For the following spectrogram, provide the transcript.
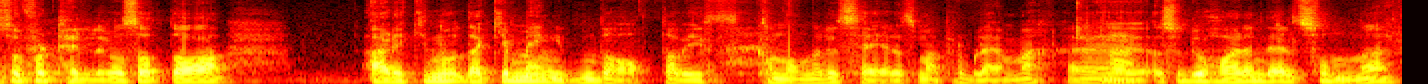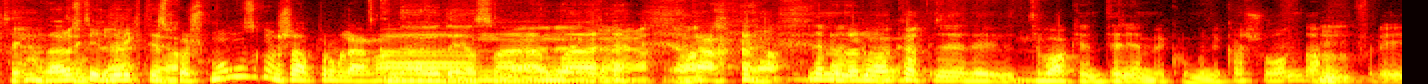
Så forteller oss at da er det, ikke noe, det er ikke mengden data vi kan analysere som er problemet. Eh, så du har en del sånne ting. Men det er å stille riktige Ja. spørsmål som kanskje er problemet. Det er jo det som er Men, eh, greia. Ja, ja. Nei, men akkurat Tilbake til det med kommunikasjon. da, fordi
